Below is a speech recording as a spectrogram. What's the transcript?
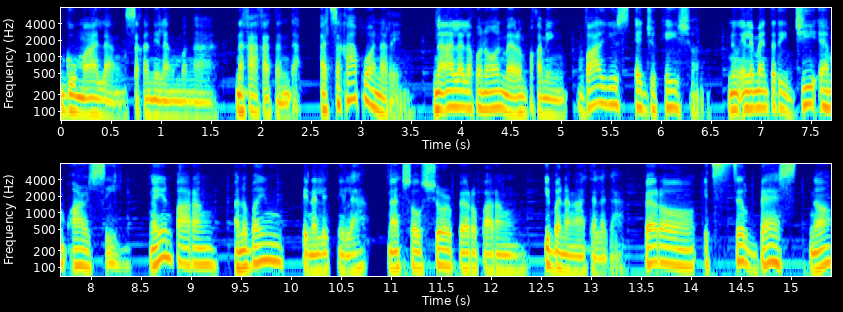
gumalang sa kanilang mga nakakatanda. At sa kapwa na rin. Naalala ko noon, meron pa kaming values education. Nung elementary, GMRC. Ngayon parang, ano ba yung pinalit nila? Not so sure pero parang iba na nga talaga. Pero it's still best, no?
